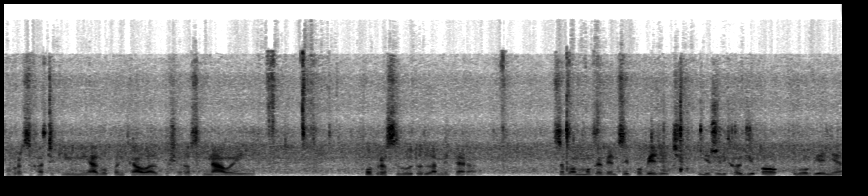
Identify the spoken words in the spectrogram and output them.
po prostu haczyki mi albo pękały, albo się rozginały i po prostu był to dla mnie teren. Co wam mogę więcej powiedzieć? Jeżeli chodzi o łowienie,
